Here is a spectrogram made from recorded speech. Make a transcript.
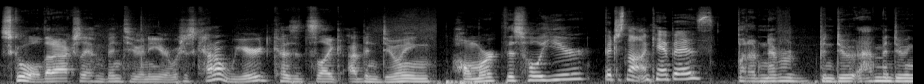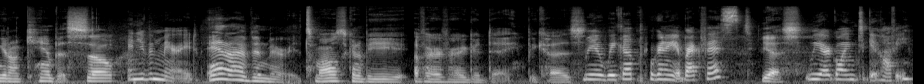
school that I actually haven't been to in a year, which is kind of weird because it's like I've been doing homework this whole year, But just not on campus. But I've never been do I haven't been doing it on campus. So, And you've been married. and I've been married. Tomorrow's gonna be a very very good day because We wake up, we're gonna get breakfast. yes, We are going to get coffee.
